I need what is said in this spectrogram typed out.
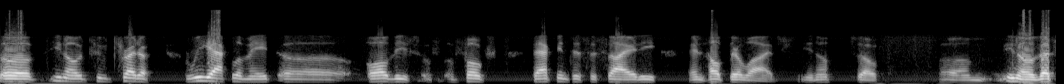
uh, you know, to try to reacclimate uh, all these f- folks back into society and help their lives. You know, so um, you know that's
